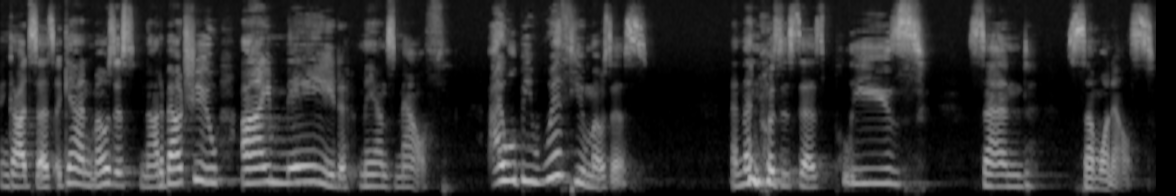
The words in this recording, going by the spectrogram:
And God says, again, Moses, not about you. I made man's mouth. I will be with you, Moses. And then Moses says, please send someone else.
